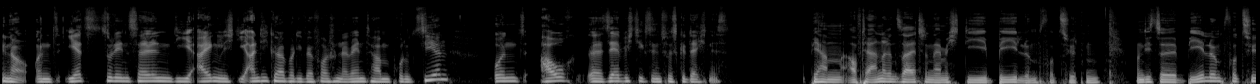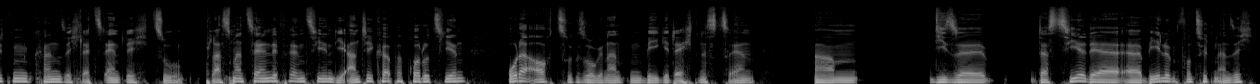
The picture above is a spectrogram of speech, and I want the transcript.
Genau, und jetzt zu den Zellen, die eigentlich die Antikörper, die wir vorhin schon erwähnt haben, produzieren und auch äh, sehr wichtig sind fürs Gedächtnis. Wir haben auf der anderen Seite nämlich die B-Lymphozyten. Und diese B-Lymphozyten können sich letztendlich zu Plasmazellen differenzieren, die Antikörper produzieren, oder auch zu sogenannten B-Gedächtniszellen. Ähm, diese, das Ziel der äh, B-Lymphozyten an sich ist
